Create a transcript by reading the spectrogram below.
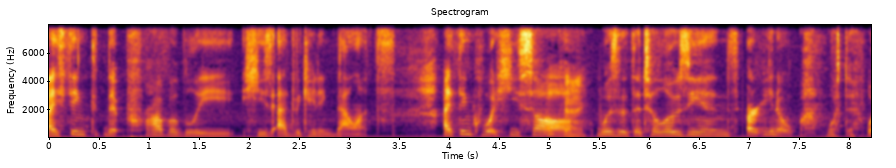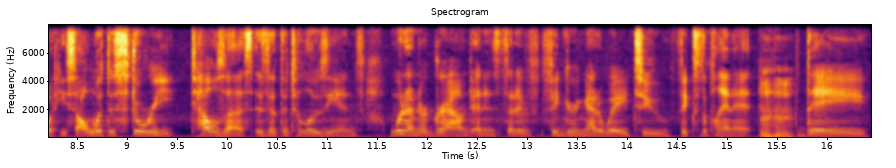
I think that probably he's advocating balance. I think what he saw Okay. was that the Talosians, or you know, what the, what he saw, what the story tells us is that the Talosians went underground, and instead of figuring out a way to fix the planet, Mm-hmm. they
